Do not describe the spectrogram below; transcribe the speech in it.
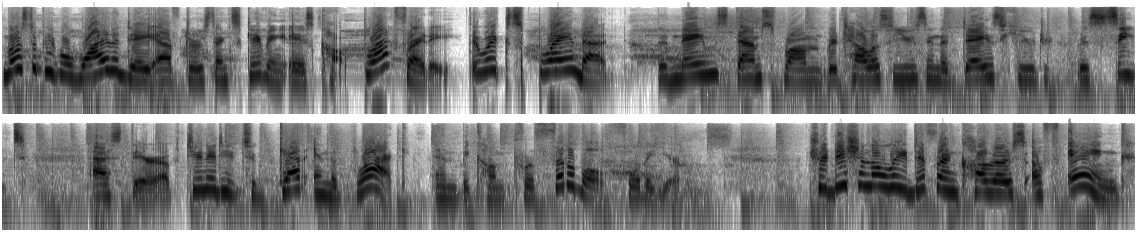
most people why the day after Thanksgiving is called Black Friday, they will explain that the name stems from retailers using the day's huge receipt as their opportunity to get in the black and become profitable for the year. Traditionally, different colors of ink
